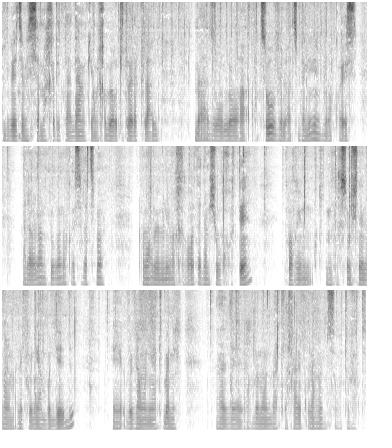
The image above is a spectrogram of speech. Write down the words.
זה בעצם משמחת את האדם כי מחברת אותו אל הכלל, ואז הוא לא עצוב ולא עצבני ולא כועס על העולם, כי הוא גם לא כועס על עצמו. כלומר, במילים אחרות, אדם שהוא חוטא, קורים, מתרחשים שני דברים. א', הוא נהיה בודד, וגם הוא נהיה עצבני. אז אה, הרבה מאוד בהצלחה לכולם ובשורות טובות.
